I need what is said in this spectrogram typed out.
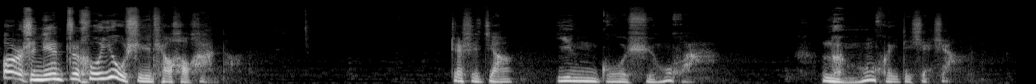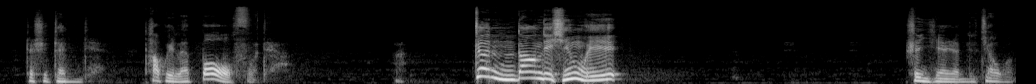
二十年之后又是一条好汉呐。这是讲因果循环、轮回的现象，这是真的，他会来报复的。啊，正当的行为，圣贤人都教我们：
